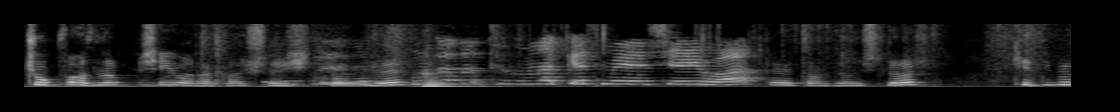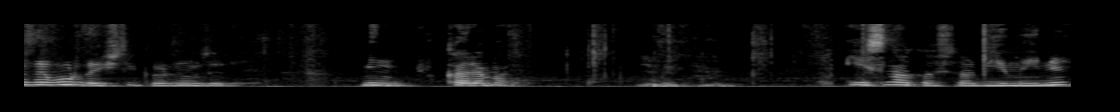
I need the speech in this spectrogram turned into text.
Çok fazla şey var arkadaşlar işte öyle. Tırnak kesme şeyi var. Evet arkadaşlar. Kedimiz de burada işte gördüğünüz üzere. Minnoş, karamel. Yemek yiyor. Yesin arkadaşlar bir yemeğini.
